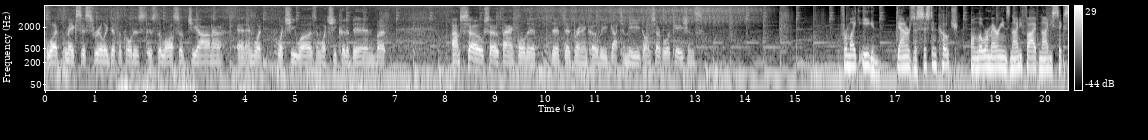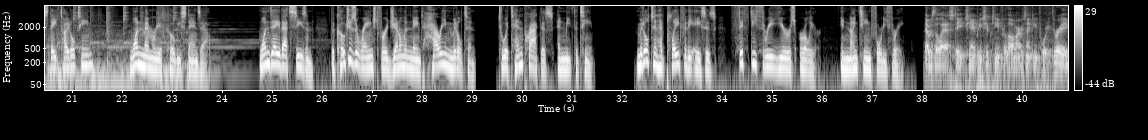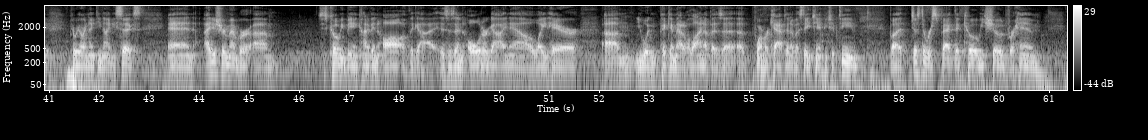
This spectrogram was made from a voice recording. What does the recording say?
What makes this really difficult is, is the loss of Gianna and, and what, what she was and what she could have been. But I'm so, so thankful that, that, that Bryn and Kobe got to meet on several occasions. For Mike Egan, Downer's assistant coach on Lower Merion's 95 96 state title team, one memory of Kobe stands out. One day that season, the coaches arranged for a gentleman named Harry Middleton to attend practice and meet the team. Middleton had played for the Aces 53 years earlier, in 1943. That was the last state championship team for Lower was 1943. Here we are in 1996. And I just remember um, just Kobe being kind of in awe of the guy. This is an older guy now, white hair. Um, you wouldn't pick him out of a lineup as a, a, former captain of a state championship team, but just the respect that Kobe showed for him,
